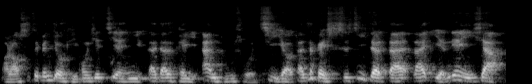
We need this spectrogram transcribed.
啊？老师这边就提供一些建议，大家可以按图索骥哦，大家可以实际的来来演练一下，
